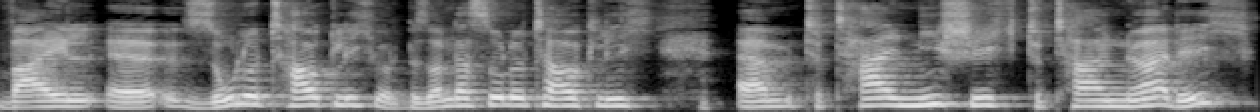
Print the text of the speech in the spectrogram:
weil äh, solo-tauglich oder besonders solo-tauglich, ähm, total nischig, total nerdig.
